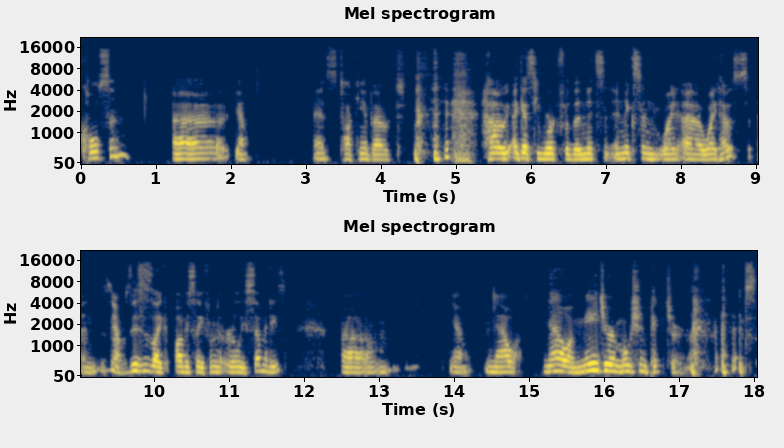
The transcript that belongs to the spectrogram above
Colson. Uh, yeah, it's talking about how I guess he worked for the Nixon, Nixon White uh, White House, and you know this is like obviously from the early seventies. Um, you know now now a major motion picture. it's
